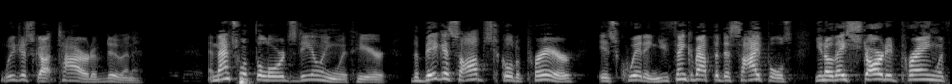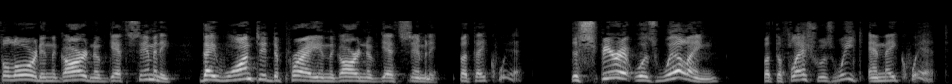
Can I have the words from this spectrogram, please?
We just got tired of doing it. And that's what the Lord's dealing with here. The biggest obstacle to prayer is quitting. You think about the disciples, you know, they started praying with the Lord in the Garden of Gethsemane. They wanted to pray in the Garden of Gethsemane, but they quit. The spirit was willing, but the flesh was weak and they quit.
